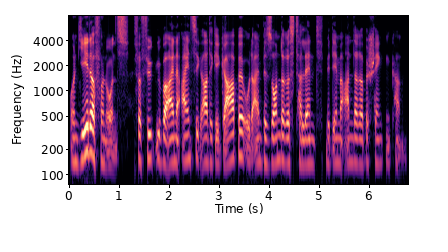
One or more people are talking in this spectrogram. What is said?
Und jeder von uns verfügt über eine einzigartige Gabe oder ein besonderes Talent, mit dem er andere beschenken kann.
